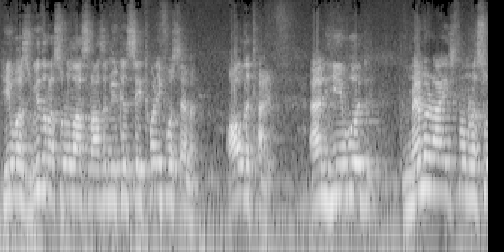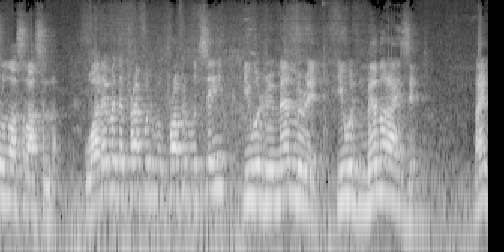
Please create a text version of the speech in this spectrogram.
He was with Rasulullah, you can say 24 7, all the time. And he would memorize from Rasulullah. Whatever the Prophet, Prophet would say, he would remember it, he would memorize it. Right?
